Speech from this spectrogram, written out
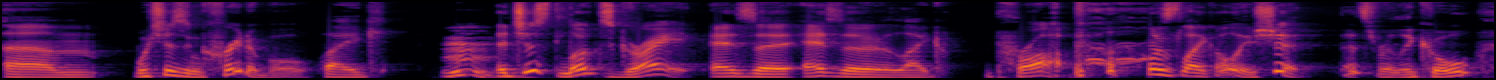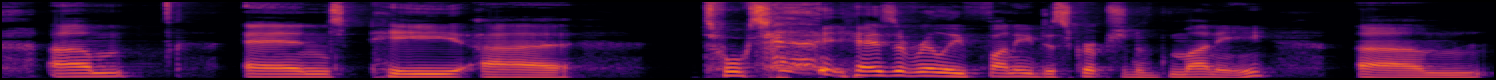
um, which is incredible. Like Mm. it just looks great as a as a like prop. I was like, holy shit, that's really cool. Um, and he uh, talks. he has a really funny description of money, um,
